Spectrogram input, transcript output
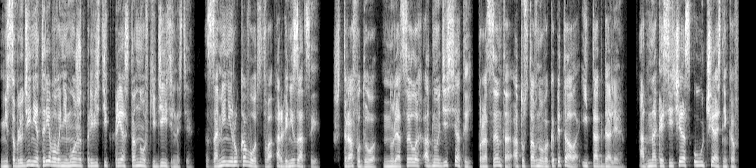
несоблюдение требований может привести к приостановке деятельности, замене руководства организации, штрафу до 0,1% от уставного капитала и так далее. Однако сейчас у участников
